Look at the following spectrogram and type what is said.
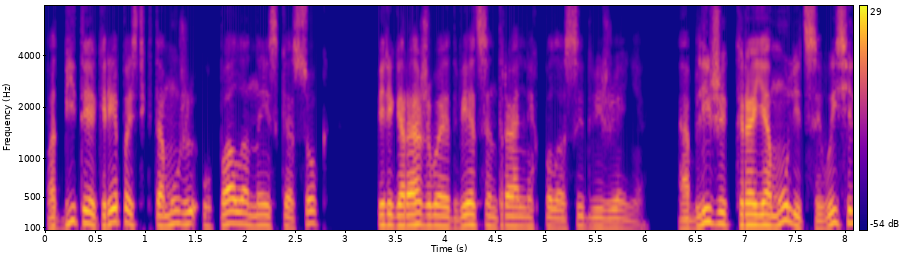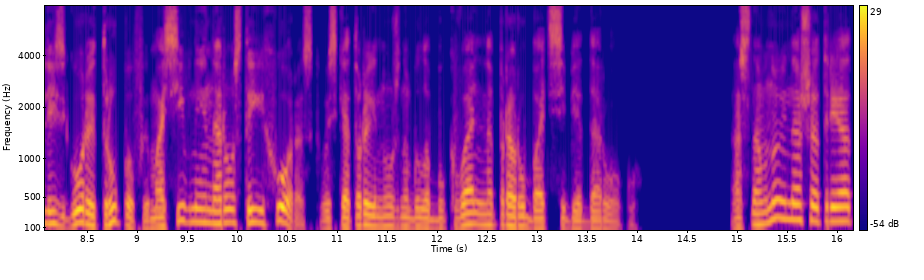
Подбитая крепость к тому же упала наискосок, перегораживая две центральных полосы движения. А ближе к краям улицы высились горы трупов и массивные наросты и хора, сквозь которые нужно было буквально прорубать себе дорогу. Основной наш отряд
